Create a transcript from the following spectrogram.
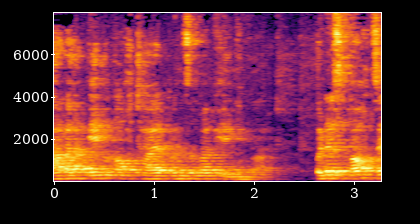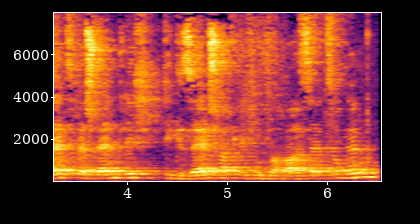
aber eben auch Teil unserer Gegenwart. Und es braucht selbstverständlich die gesellschaftlichen Voraussetzungen,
